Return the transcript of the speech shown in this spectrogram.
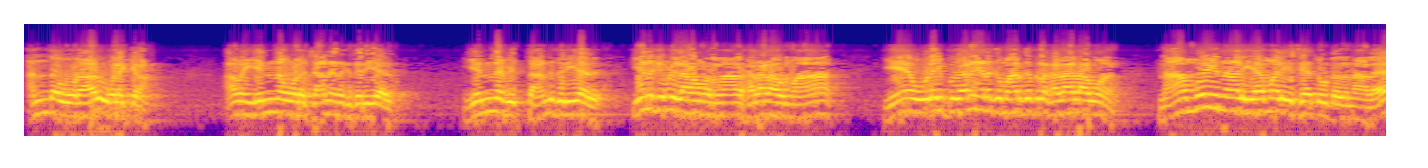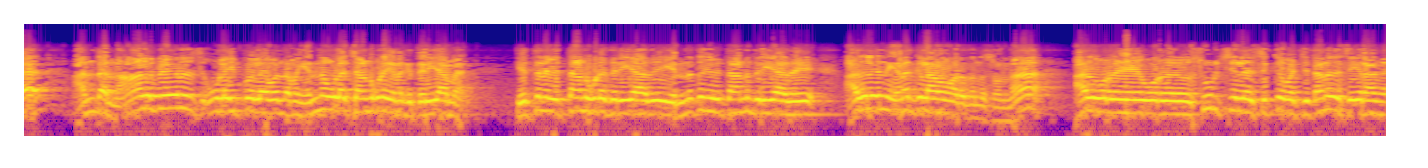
அந்த ஒரு ஆள் உழைக்கிறான். அவன் என்ன உழைச்சான்னு எனக்கு தெரியாது. என்ன வித்தான்னு தெரியாது. எனக்கு எப்படி லாபம் வரலாம்? ஹலால் ஆகுமா? என் உழைப்பு தானே எனக்கு மார்க்கத்தில் ஹலால் ஆகும். நான் போய் நாலு ஏமாளியை சேர்த்து விட்டதுனால அந்த நாலு பேர் உழைப்புல வந்து அவன் என்ன உழைச்சான்னு கூட எனக்கு தெரியாம எத்தனை வித்தான்னு கூட தெரியாது என்னத்துக்கு வித்தான்னு தெரியாது அதுல இருந்து எனக்கு லாபம் வருதுன்னு சொன்னா அது ஒரு ஒரு சூழ்ச்சியில சிக்க வச்சு தானே இதை செய்யறாங்க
